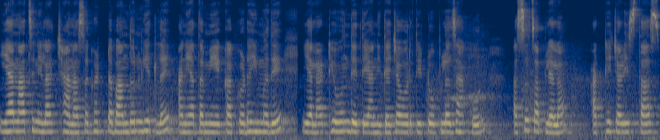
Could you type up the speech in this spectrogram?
या नाचणीला छान असं घट्ट बांधून घेतलं आहे आणि आता मी एका कढईमध्ये याला ठेवून देते आणि त्याच्यावरती टोपलं झाकून असंच आपल्याला अठ्ठेचाळीस तास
